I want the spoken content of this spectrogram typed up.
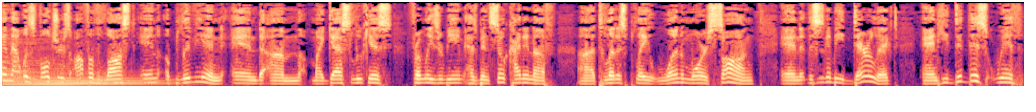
And that was Vultures off of Lost in Oblivion. And um, my guest, Lucas from Laserbeam, has been so kind enough uh, to let us play one more song. And this is going to be Derelict. And he did this with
